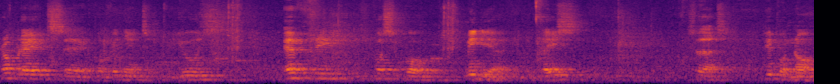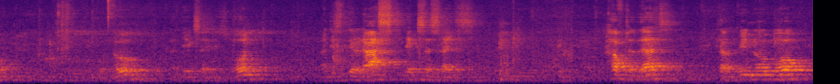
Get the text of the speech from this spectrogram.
Probably it's uh, convenient to use every possible media in place so that people know, people know that the exercise is on, and it's the last exercise. After that, there'll be no more.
